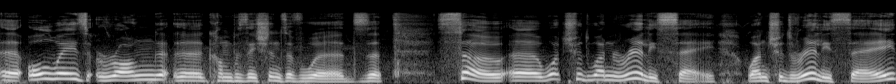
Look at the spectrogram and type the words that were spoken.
uh, always wrong uh, compositions of words. So, uh, what should one really say? One should really say,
